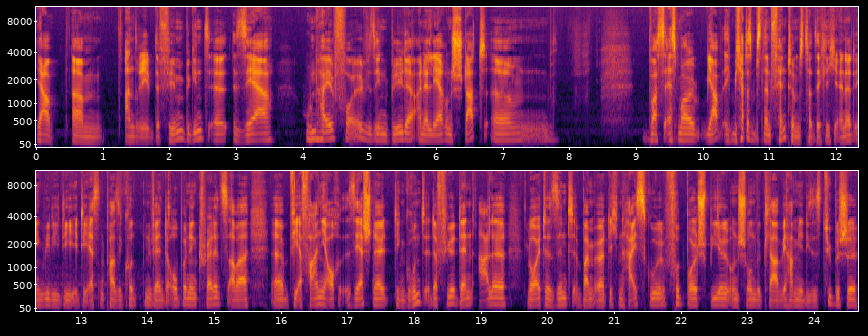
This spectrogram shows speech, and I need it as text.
Ja, ähm, André, der Film beginnt äh, sehr unheilvoll. Wir sehen Bilder einer leeren Stadt, ähm, was erstmal, ja, mich hat das ein bisschen an Phantoms tatsächlich erinnert, irgendwie die, die, die ersten paar Sekunden während der Opening Credits, aber äh, wir erfahren ja auch sehr schnell den Grund dafür, denn alle Leute sind beim örtlichen Highschool-Football-Spiel und schon wird klar, wir haben hier dieses typische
